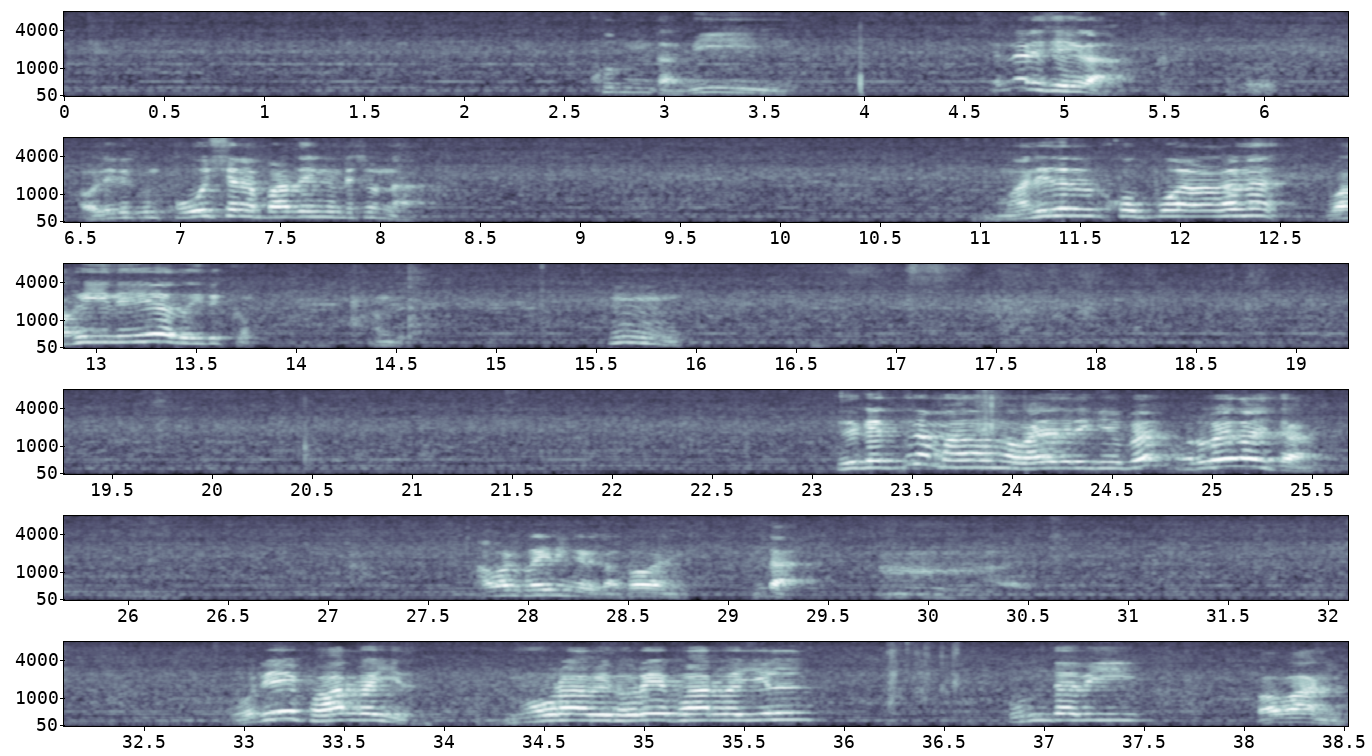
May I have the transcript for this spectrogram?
குந்தவி. என்னடி செய்கிறா? அவள் இருக்கும் போஷனை பார்த்தீங்கன்னு சொன்னா. மனிதர்களுக்கு ஒப்பான வகையிலேயே அது இருக்கும். அந்த ம். இதுக்கு எத்தனை மாதம் வயது இருக்கீங்க இப்போ? ஒரு வயதாயிட்டா? அவள் ட்ரைனிங் எடுக்கா பவானி இந்தா. ஒரே பார்வையில் மோராவின் ஒரே பார்வையில் குந்தவி பவானி.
